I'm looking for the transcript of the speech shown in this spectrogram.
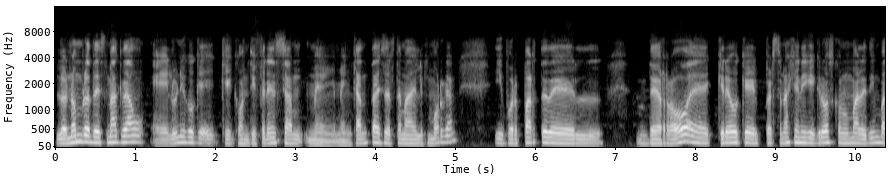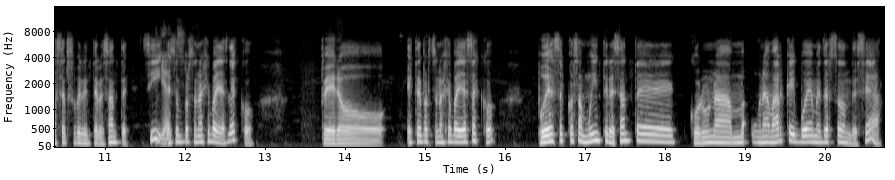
Los nombres de SmackDown, eh, el único que, que con diferencia me, me encanta es el tema de Liv Morgan. Y por parte del, de Raw, eh, creo que el personaje de Nikki Cross con un maletín va a ser súper interesante. Sí, Yes. es un personaje payasesco, pero este personaje payasesco puede hacer cosas muy interesantes con una, una marca y puede meterse donde sea.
